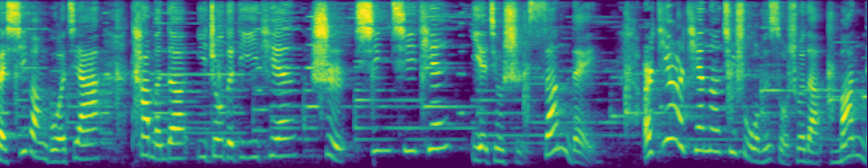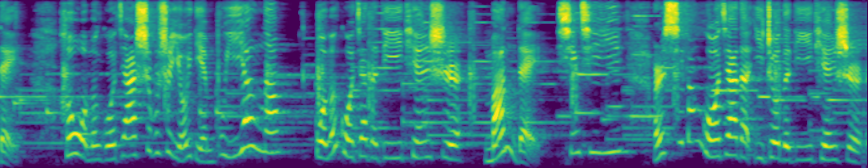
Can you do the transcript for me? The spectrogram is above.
在西方国家，他们的一周的第一天是星期天，也就是 Sunday，而第二天呢，就是我们所说的 Monday。和我们国家是不是有一点不一样呢？我们国家的第一天是 Monday，星期一，而西方国家的一周的第一天是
